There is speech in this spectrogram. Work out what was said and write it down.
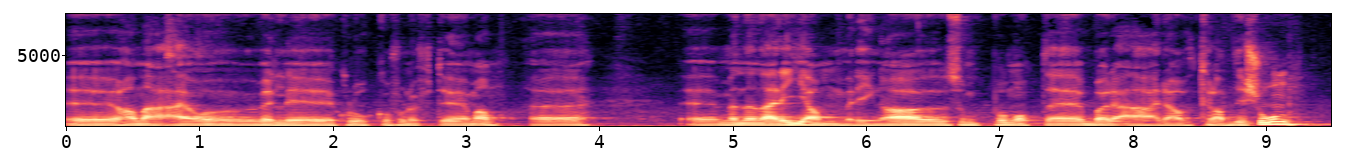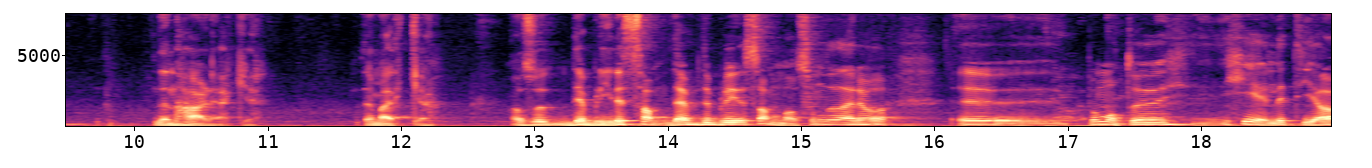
uh, han er jo veldig klok og fornuftig mann. Uh, Eh, Men den der jamringa som på en måte bare er av tradisjon, den hæler jeg ikke. Det merker jeg. Altså, det blir det samme, det, det blir det samme som det der å eh, på en måte hele tida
